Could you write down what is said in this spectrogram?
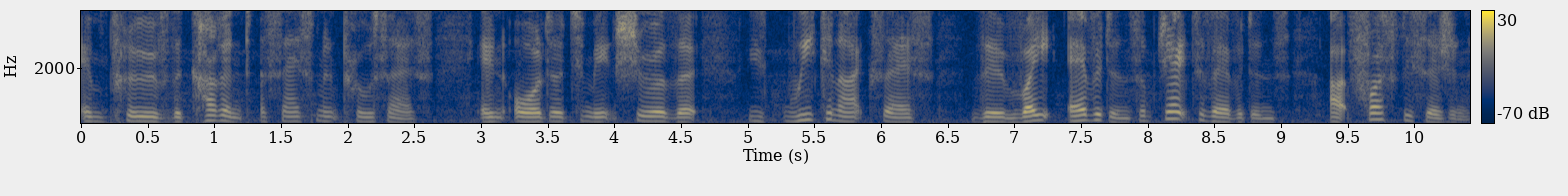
improve the current assessment process in order to make sure that you, we can access the right evidence, objective evidence, at first decision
